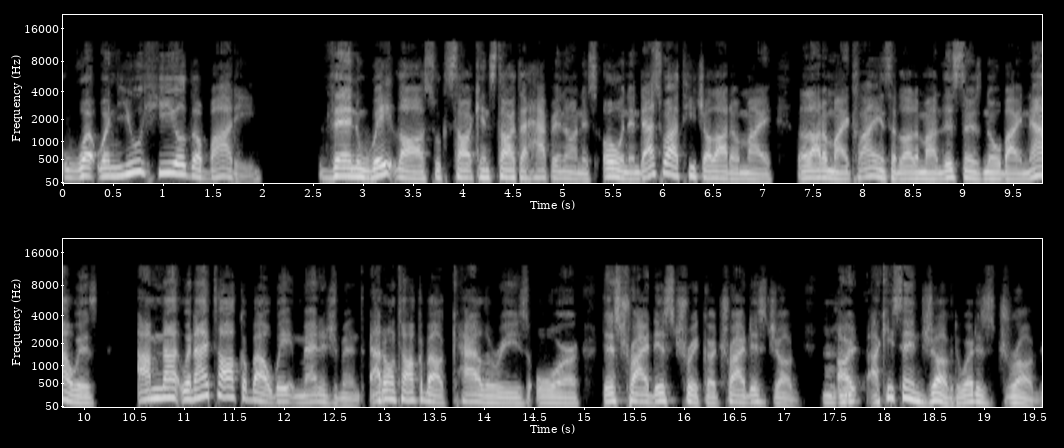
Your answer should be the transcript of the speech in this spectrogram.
what when you heal the body, then weight loss will start, can start to happen on its own. And that's why I teach a lot of my, a lot of my clients and a lot of my listeners know by now is I'm not, when I talk about weight management, I don't talk about calories or just try this trick or try this drug. Mm-hmm. Or, I keep saying drug. The word is drug.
